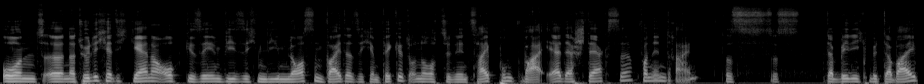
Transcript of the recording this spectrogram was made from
Und äh, natürlich hätte ich gerne auch gesehen, wie sich ein Liam Lawson weiter sich entwickelt. Und auch zu dem Zeitpunkt war er der stärkste von den dreien. Das, das, da bin ich mit dabei.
